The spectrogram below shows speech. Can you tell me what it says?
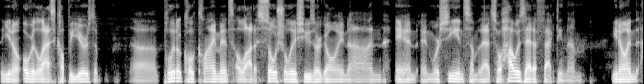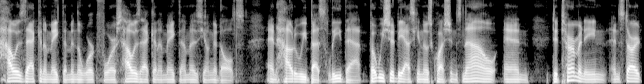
you know, over the last couple years, the uh, political climates, a lot of social issues are going on, and and we're seeing some of that. So how is that affecting them? You know, and how is that going to make them in the workforce? How is that going to make them as young adults? And how do we best lead that? But we should be asking those questions now and determining and start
